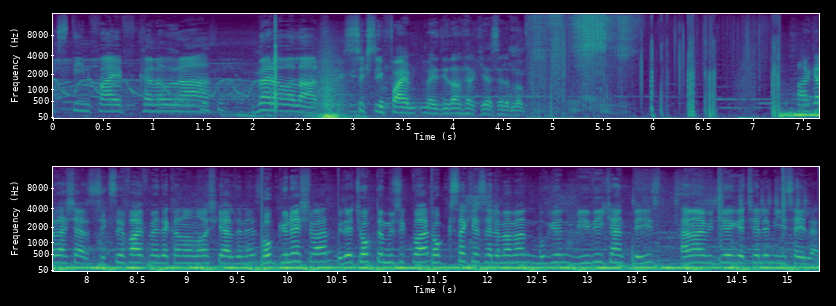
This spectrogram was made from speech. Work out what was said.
16.5 kanalına merhabalar. 16 Medya'dan herkese selamlar. Arkadaşlar 65 Medya kanalına hoş geldiniz. Çok güneş var, bir de çok da müzik var. Çok kısa keselim hemen. Bugün V Weekend'deyiz. Hemen videoya geçelim. İyi seyirler.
